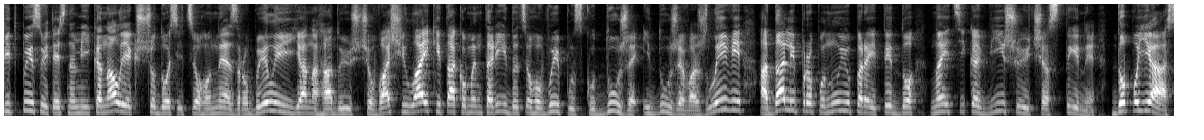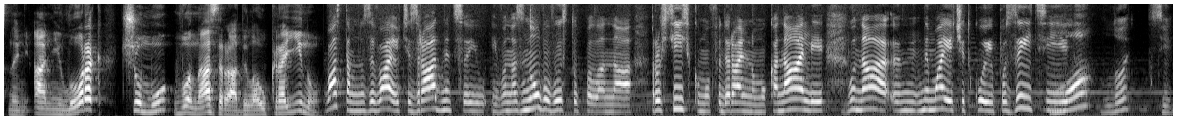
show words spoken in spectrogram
Підписуйтесь на мій канал, якщо досі цього не зробили. І я нагадую, що ваші лайки та коментарі до цього випуску дуже і дуже важливі. А далі пропоную перейти до найцікавішої частини до пояснень Ані Лорак, чому вона зрадила Україну. Вас там називають і зрадницею, і вона знову виступила на російському федеральному каналі. Вона е, не має чіткої позиції. Молодці.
